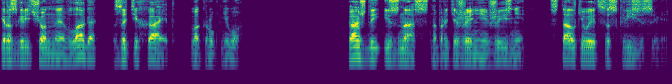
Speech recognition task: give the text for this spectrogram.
и разгоряченная влага затихает вокруг него. Каждый из нас на протяжении жизни сталкивается с кризисами.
